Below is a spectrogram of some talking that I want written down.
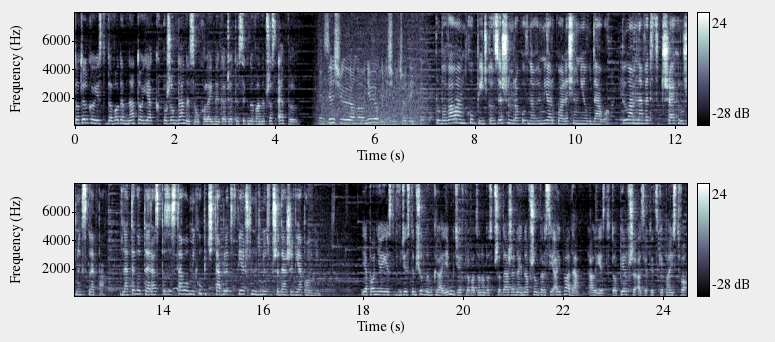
To tylko jest dowodem na to, jak pożądane są kolejne gadżety sygnowane przez Apple. Próbowałam kupić go w zeszłym roku w Nowym Jorku, ale się nie udało. Byłam nawet w trzech różnych sklepach. Dlatego teraz pozostało mi kupić tablet w pierwszym dniu sprzedaży w Japonii. Japonia jest 27 krajem, gdzie wprowadzono do sprzedaży najnowszą wersję iPada, ale jest to pierwsze azjatyckie państwo.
